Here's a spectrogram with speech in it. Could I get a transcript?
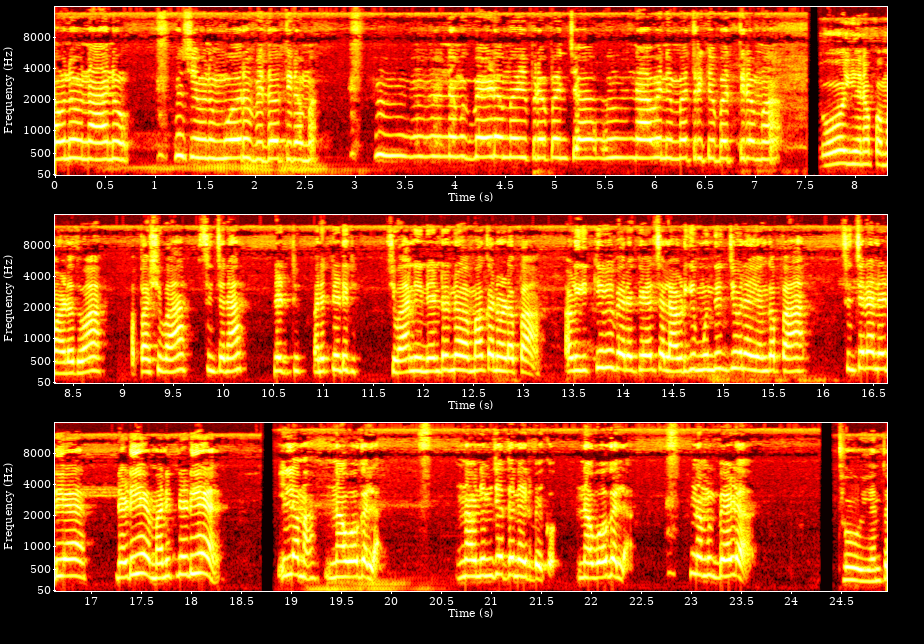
ಅವನು ನಾನು ಶಿವನು ಮೂವರು ಬಿದ್ದೋತಿರಮ್ಮ ನಮಗ್ ಬೇಡಮ್ಮ ಈ ಪ್ರಪಂಚ. ನಾವೇ ನಿಮ್ಮ ಹತ್ರಕ್ಕೆ ಬರ್ತೀರಮ್ಮ. ಓ ಏನಪ್ಪ ಮಾಡೋದು? ಅಪ್ಪ ಶಿವ ಸಿಂಚನ ನಡಿ ಮನೆಗೆ ನಡೀರಿ ಶಿವ, ನೀನು ನೆಂಟ್ರನ್ನ ಮಕ ನೋಡಪ್ಪ. ಅವಳಿಗೆ ಕಿವಿ ಬೇರೆ ಕೇಳಿಸಲ್ಲ, ಅವಳಿಗೆ ಮುಂದಿನ ಜೀವನ ಹೆಂಗಪ್ಪ? ಸಿಂಚನ, ನಡಿಯೇ? ನಡಿಯೇ ಮನೆಗೆ ನಡಿಯೇ? ಇಲ್ಲಮ್ಮ, ನಾವು ಹೋಗಲ್ಲ. ನಾವು ನಿಮ್ಮ ಜೊತೆನೇ ಇರಬೇಕು. ನಾವು ಹೋಗಲ್ಲ. ನಮಗೆ ಬೇಡ. ಥೂ ಎಂಥ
